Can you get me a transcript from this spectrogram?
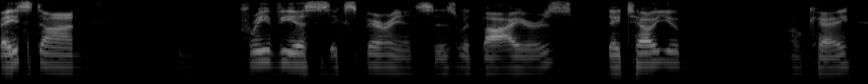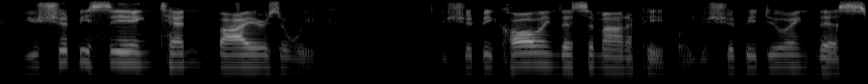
based on previous experiences with buyers, they tell you, okay, you should be seeing 10 buyers a week. You should be calling this amount of people. You should be doing this.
